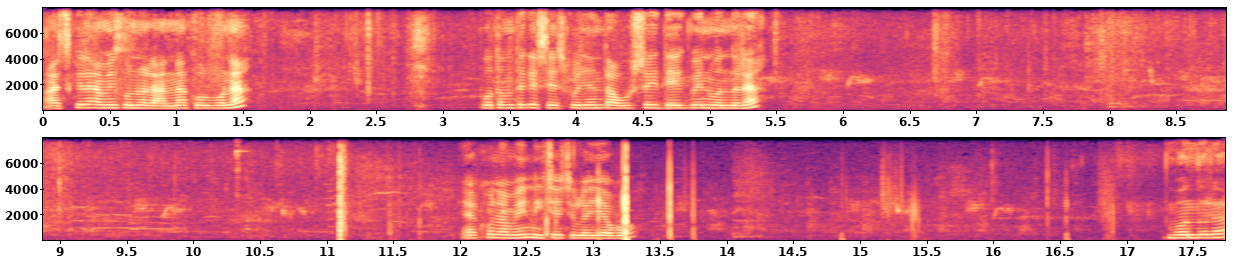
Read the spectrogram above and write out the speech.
আজকের আমি কোনো রান্না করব না। প্রথম থেকে শেষ পর্যন্ত অবশ্যই দেখবেন বন্ধুরা। এখন আমি নিচে চলে যাব। বন্ধুরা,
